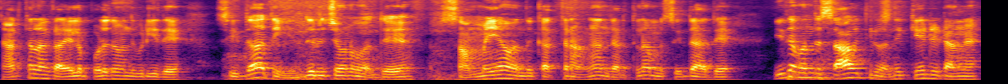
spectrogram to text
அடுத்த நாள் காலையில் பொழுது வந்து விடியுது. சித்தார்த் எந்திரிச்சோன்னு வந்து செம்மையாக வந்து கத்துறாங்க. அந்த இடத்துல நம்ம சித்தார்த்து. இதை வந்து சாவித்திரி வந்து கேட்டுட்டாங்க.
